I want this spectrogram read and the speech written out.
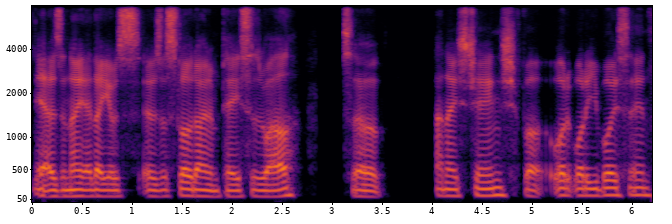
yeah, it was a nice like it was it was a slow down in pace as well. So a nice change. But what what are you boys saying?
